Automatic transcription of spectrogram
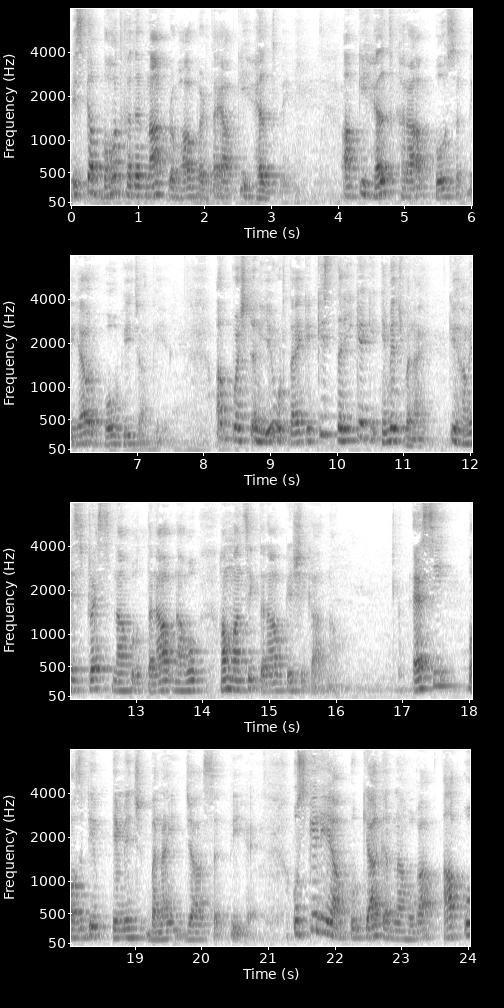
इसका बहुत खतरनाक प्रभाव पड़ता है आपकी हेल्थ पे। आपकी हेल्थ खराब हो सकती है और हो भी जाती है। अब क्वेश्चन ये उठता है कि किस तरीके की इमेज बनाए कि हमें स्ट्रेस ना हो, तनाव ना हो, हम मानसिक तनाव के शिकार ना हो। ऐसी पॉजिटिव इमेज बनाई जा सकती है। उसके लिए आपको क्या करना होगा? आपको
